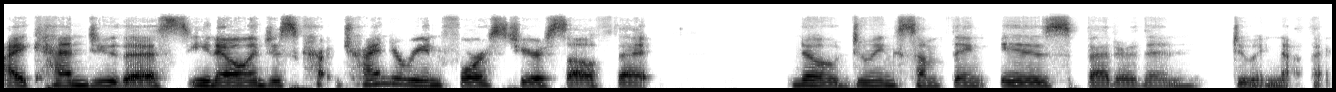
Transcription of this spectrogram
I can do this, you know, and just trying to reinforce to yourself that no, doing something is better than doing nothing.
